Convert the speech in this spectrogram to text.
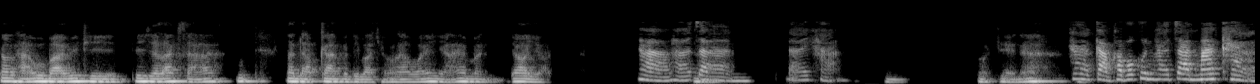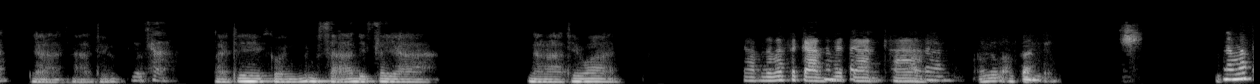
ต้องหาอุบายวิธีที่จะรักษาระดับการปฏิบัติของเราไว้ อย่าให้มันย่อหย่อนค่ะ พระอาจารย์ได้ค่ะโอเคนะค่ะกลับขอบพระคุณพระอาจารย์มากค่ะจ้าสาธุอยู่ค่ะไปที่คุณอุษาดิษยา นาราธิวาสครับนมัสการพระอาจารย์ค่ะเอาลูกเอากันนมัส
